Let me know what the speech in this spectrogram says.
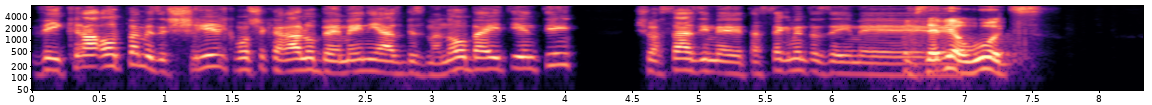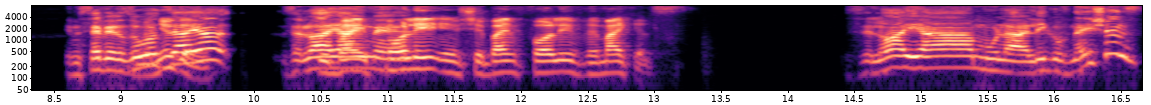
ויקרע עוד פעם איזה שריר, כמו שקרה לו במניה אז בזמנו ב-AT&T, שהוא עשה אז עם, אה, את הסגמנט הזה עם... אה, אקסבייר וודס. עם אקסבייר ב-New זה. היה? זה לא היה עם עם... אה, פולי, שבא עם פולי ומייקלס. זה לא היה מול ה-League of Nations?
